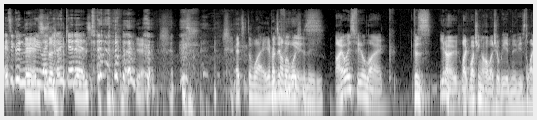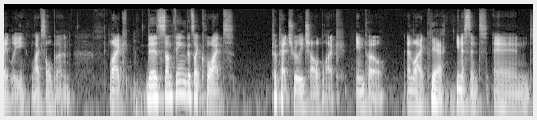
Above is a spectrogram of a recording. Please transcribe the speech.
it's a good movie, this like is a- you don't get yeah, it. this- yeah. That's the way. Every But time I thing watch is, the movie. I always feel like because you know, like watching a whole bunch of weird movies lately, like Saltburn. Like, there's something that's like quite perpetually childlike in Pearl, and like Yeah. Innocent and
